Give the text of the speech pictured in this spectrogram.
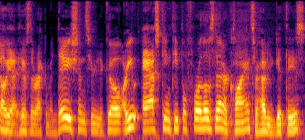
oh yeah, here's the recommendations. Here you go. Are you asking people for those then or clients or how do you get these?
